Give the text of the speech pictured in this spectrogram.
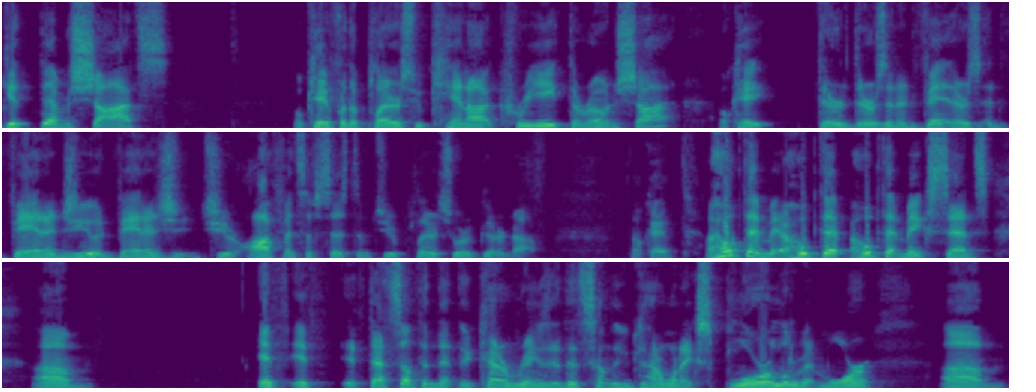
get them shots, okay, for the players who cannot create their own shot, okay, there, there's an advantage there's advantage you, advantage to your offensive system to your players who are good enough. Okay. I hope that I hope that I hope that makes sense. Um, if if if that's something that, that kind of rings, if that's something you kind of want to explore a little bit more, um,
